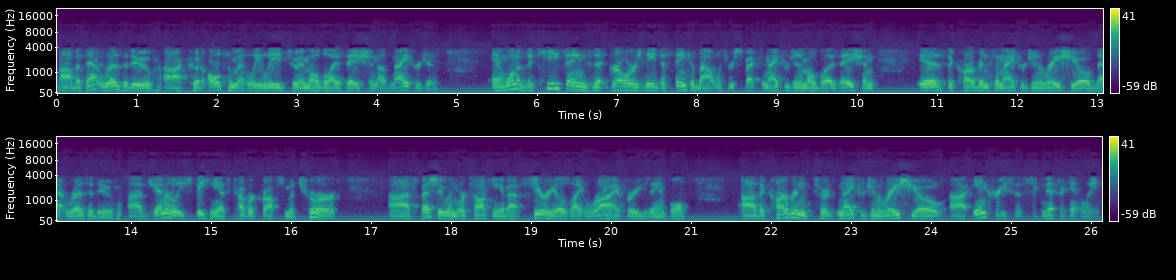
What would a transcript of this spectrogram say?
uh, but that residue uh, could ultimately lead to immobilization of nitrogen. And one of the key things that growers need to think about with respect to nitrogen immobilization is the carbon to nitrogen ratio of that residue. Uh, generally speaking, as cover crops mature, uh, especially when we're talking about cereals like rye, for example, uh, the carbon to nitrogen ratio uh, increases significantly.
